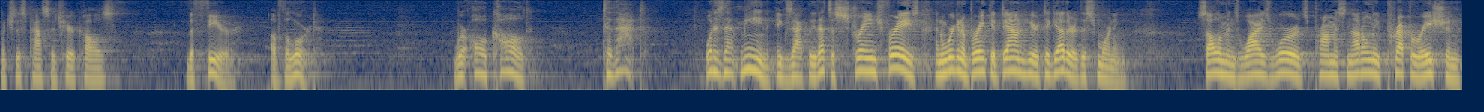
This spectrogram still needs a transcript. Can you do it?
which this passage here calls the fear of the Lord. We're all called to that. What does that mean exactly? That's a strange phrase, and we're going to break it down here together this morning. Solomon's wise words promise not only preparation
